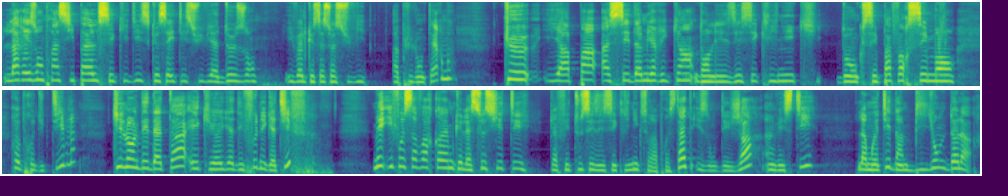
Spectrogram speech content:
La raison principale, c'est qu'ils disent que ça a été suivi à deux ans. Ils veulent que ça soit suivi à plus long terme. Qu'il n'y a pas assez d'Américains dans les essais cliniques, donc c'est pas forcément reproductible. Qu'il manque des datas et qu'il y a des faux négatifs. Mais il faut savoir quand même que la société qui a fait tous ces essais cliniques sur la prostate, ils ont déjà investi la moitié d'un billion de dollars.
